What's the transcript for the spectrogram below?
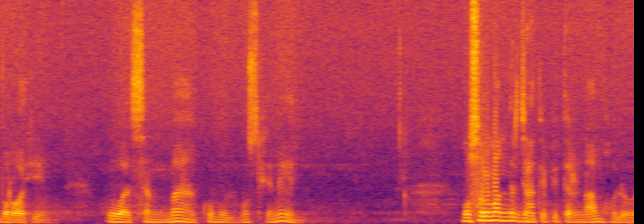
ইব্রাহিম, হুয়া সাম্মা কুমুল মুসলিমিন। মুসলমানদের জাতিপিতার নাম হলো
